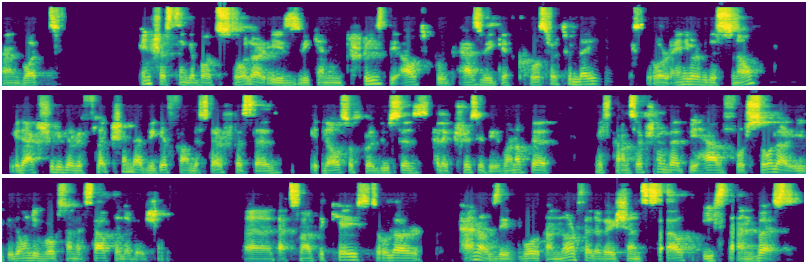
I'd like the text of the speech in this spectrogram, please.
And what's interesting about solar is we can increase the output as we get closer to lakes or anywhere with the snow. It actually, the reflection that we get from the surfaces, it also produces electricity. One of the misconceptions that we have for solar is it only works on a south elevation. Uh, that's not the case. Solar panels, they work on north elevation, south, east, and west.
